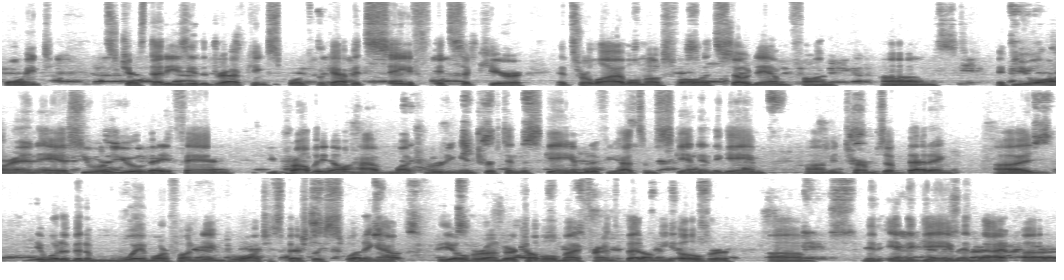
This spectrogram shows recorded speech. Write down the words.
point. It's just that easy, the DraftKings Sportsbook app. It's safe, it's secure, it's reliable. Most of all, it's so damn fun. Um, if you are an ASU or U of A fan, you probably don't have much rooting interest in this game, but if you had some skin in the game um, in terms of betting, uh, it would have been a way more fun game to watch, especially sweating out the over under. A couple of my friends bet on the over um, in, in the game, and that uh,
